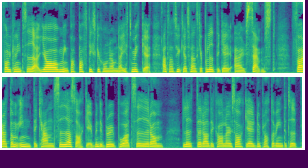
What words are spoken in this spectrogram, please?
folk kan inte säga. Jag och min pappa har haft diskussioner om det här jättemycket. Att han tycker att svenska politiker är sämst. För att de inte kan säga saker. Men det beror ju på att säger de lite radikalare saker. Nu pratar vi inte typ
